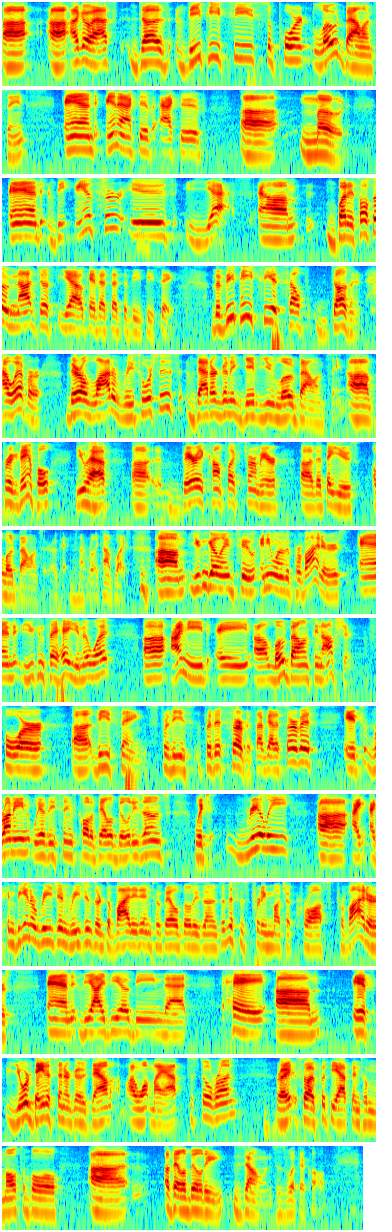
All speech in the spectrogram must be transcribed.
Uh, uh, Igo asks, does VPC support load balancing and inactive active uh, mode? And the answer is yes. Um, but it's also not just, yeah, okay, that's at the VPC. The VPC itself doesn't. However, there are a lot of resources that are going to give you load balancing. Uh, for example, you have uh, a very complex term here uh, that they use a load balancer. Okay, it's not really complex. Um, you can go into any one of the providers and you can say, hey, you know what? Uh, I need a uh, load balancing option for uh, these things for these for this service. I've got a service. It's running. We have these things called availability zones, which really uh, I, I can be in a region. Regions are divided into availability zones, and this is pretty much across providers. And the idea being that, hey, um, if your data center goes down, I want my app to still run, right? So I put the app into multiple uh, availability zones, is what they're called.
